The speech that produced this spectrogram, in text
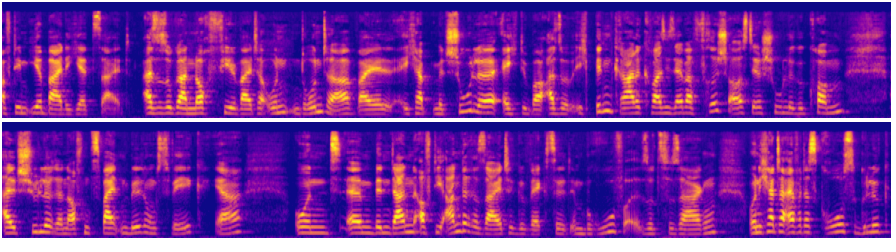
auf dem ihr beide jetzt seid. Also sogar noch viel weiter unten drunter, weil ich habe mit Schule echt über, also ich bin gerade quasi selber frisch aus der Schule gekommen als Schülerin auf dem zweiten Bildungsweg, ja und ähm, bin dann auf die andere Seite gewechselt im Beruf sozusagen. Und ich hatte einfach das große Glück,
